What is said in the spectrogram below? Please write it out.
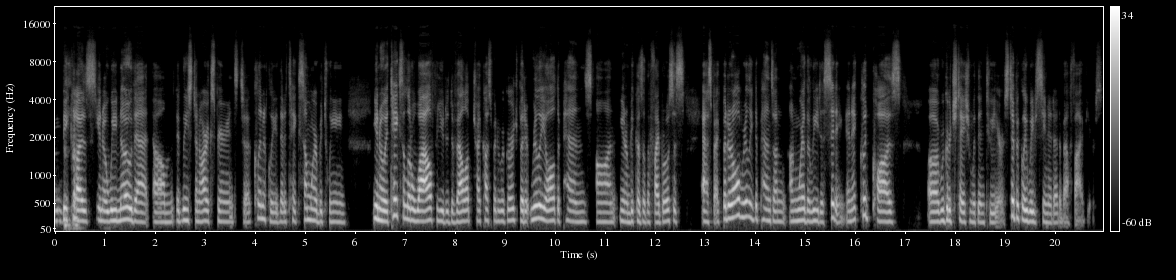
because you know we know that um, at least in our experience uh, clinically that it takes somewhere between you know it takes a little while for you to develop tricuspid regurg, but it really all depends on you know because of the fibrosis aspect. But it all really depends on on where the lead is sitting, and it could cause uh, regurgitation within two years. Typically, we've seen it at about five years.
